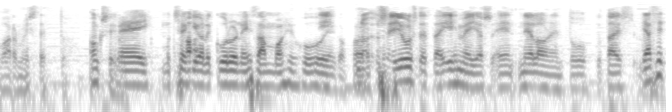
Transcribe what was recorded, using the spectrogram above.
varmistettu? Onks se? Ei, mutta sekin Ah. oli kuullut niihin samoihin huhuihin kuin No se just, että ihme jos ei nelonen tuu, tai... Ja sit,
